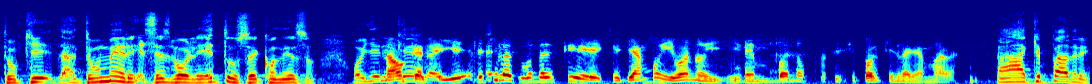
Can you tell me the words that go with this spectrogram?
Tú, ah, tú mereces boletos, eh, con eso. Oye, No, ¿qué? caray, de hecho la segunda vez que, que llamo y bueno, y, y, bueno, participo aquí en la llamada. Ah, qué padre.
